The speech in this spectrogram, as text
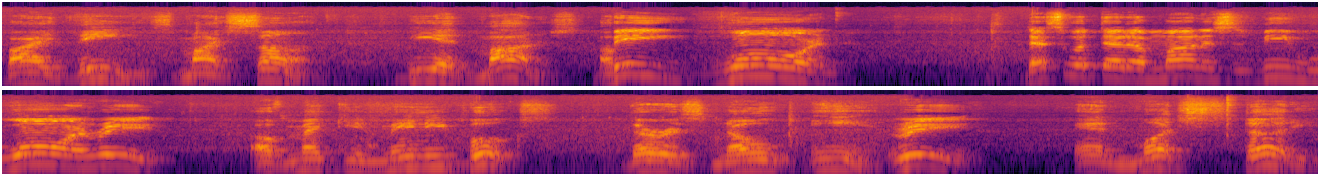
by these, my son, be admonished of, Be warned. That's what that admonishes. Be warned. Read. of making many books. There is no end, Read. and much study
